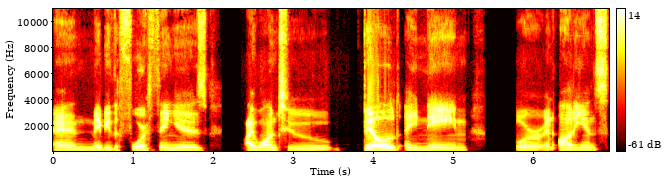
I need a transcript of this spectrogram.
And maybe the fourth thing is i want to build a name or an audience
